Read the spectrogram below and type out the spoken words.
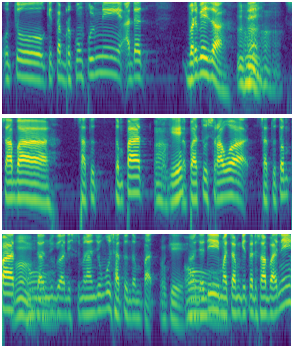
untuk kita berkumpul ni ada berbeza. Mm-hmm. Eh, Sabah satu tempat, Okey. lepas tu Sarawak satu tempat dan juga di Semenanjung pun satu tempat. Okey. Oh. jadi macam kita di Sabah ni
